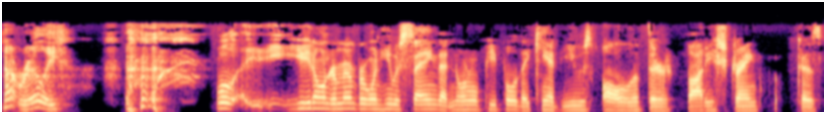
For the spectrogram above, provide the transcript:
Not really. Well, you don't remember when he was saying that normal people they can't use all of their body strength because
